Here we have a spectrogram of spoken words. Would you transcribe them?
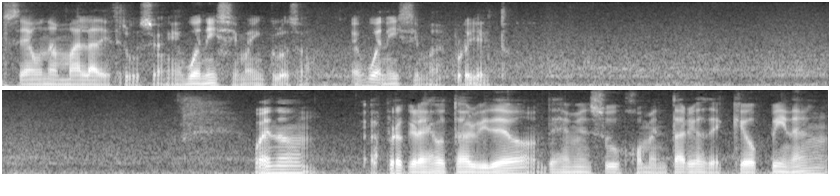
sea una mala distribución. Es buenísima incluso. Es buenísima el proyecto. Bueno, espero que les haya gustado el video. Déjenme en sus comentarios de qué opinan.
